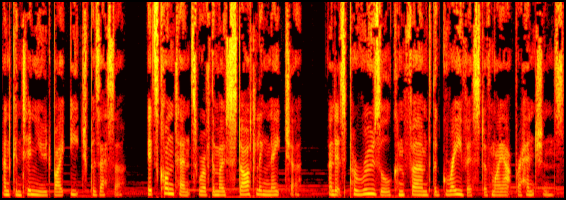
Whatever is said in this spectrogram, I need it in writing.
and continued by each possessor. Its contents were of the most startling nature, and its perusal confirmed the gravest of my apprehensions.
